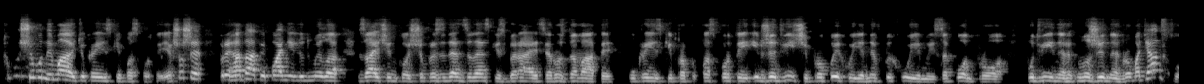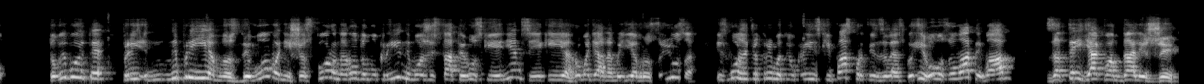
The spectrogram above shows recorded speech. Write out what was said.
тому що вони мають українські паспорти. Якщо ще пригадати пані Людмила Зайченко, що президент Зеленський збирається роздавати українські паспорти і вже двічі пропихує невпихуємий закон про подвійне множинне громадянство, то ви будете при неприємно здивовані, що скоро народом України можуть стати русські і німці, які є громадянами Євросоюзу, і зможуть отримати український паспорт від Зеленського і голосувати вам за те, як вам далі жити.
